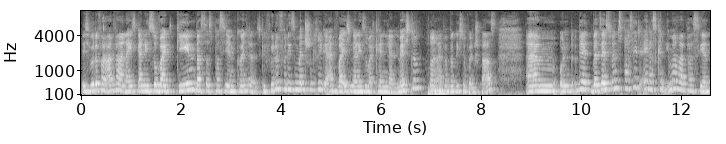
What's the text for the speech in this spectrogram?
ich würde von Anfang an eigentlich gar nicht so weit gehen, dass das passieren könnte, dass ich Gefühle für diesen Menschen kriege, einfach weil ich ihn gar nicht so weit kennenlernen möchte, sondern einfach wirklich nur für den Spaß. Ähm, und wir, selbst wenn es passiert, ey, das kann immer mal passieren.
